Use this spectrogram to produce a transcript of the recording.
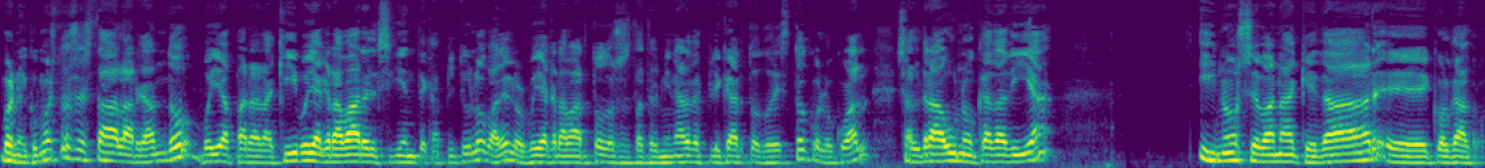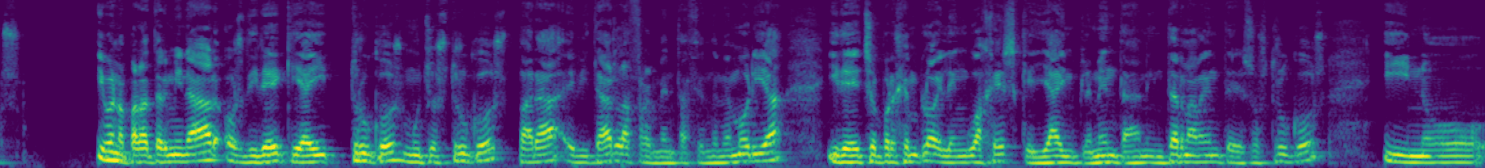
Bueno, y como esto se está alargando, voy a parar aquí, voy a grabar el siguiente capítulo, ¿vale? Los voy a grabar todos hasta terminar de explicar todo esto, con lo cual saldrá uno cada día y no se van a quedar eh, colgados. Y bueno, para terminar, os diré que hay trucos, muchos trucos, para evitar la fragmentación de memoria. Y de hecho, por ejemplo, hay lenguajes que ya implementan internamente esos trucos y no,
